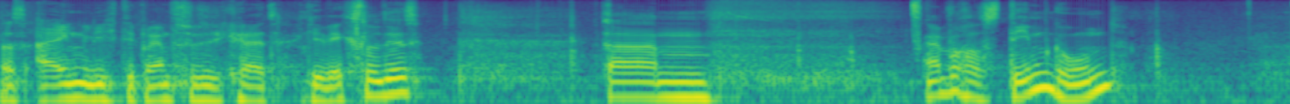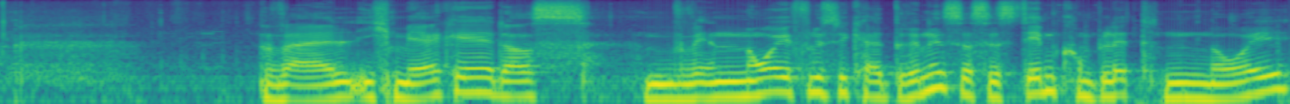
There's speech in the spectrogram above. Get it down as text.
dass eigentlich die Bremsflüssigkeit gewechselt ist. Ähm, einfach aus dem Grund, weil ich merke, dass wenn neue Flüssigkeit drin ist, das System komplett neu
